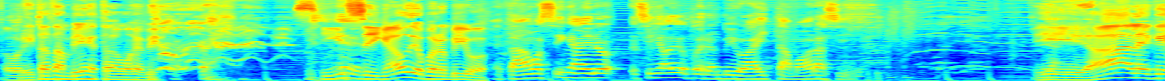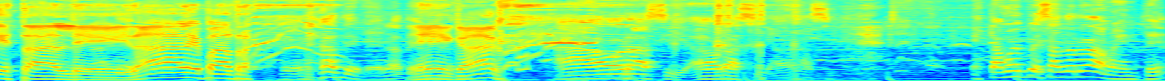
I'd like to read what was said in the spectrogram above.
Ahorita también estábamos en vivo. sin, sin audio, pero en vivo. Estábamos sin, aire, sin audio, pero en vivo. Ahí estamos, ahora sí. Y dale que es tarde. Dale para atrás. Espérate, espérate. Eh, cago. Ahora sí, ahora sí, ahora sí. Estamos empezando nuevamente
